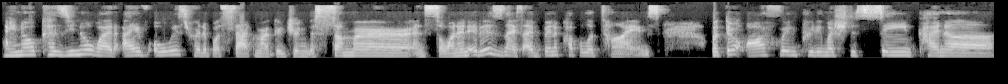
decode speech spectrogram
I know, because you know what? I've always heard about Stackt Market during the summer and so on. And it is nice. I've been a couple of times, but they're offering pretty much the same kind of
